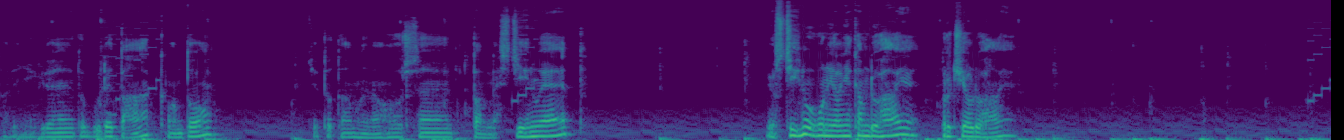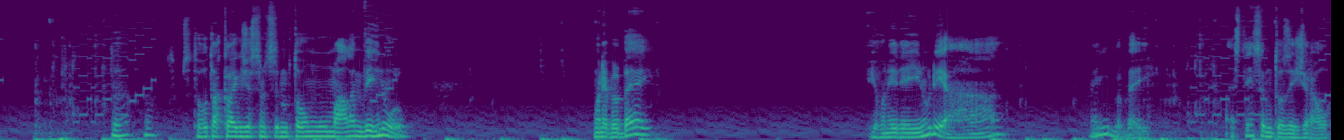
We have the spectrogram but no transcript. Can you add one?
Tady někde to bude tak, mám to. Je to tamhle nahoře, tam nestihnu jet. Jo, stihnu, on jel někam do háje. Proč jel do háje? No, no, jsem toho takhle, že jsem se tomu málem vyhnul. On je blbej. Jo, on jede jinudy, aha. Není blbej. Ale stejně jsem to zežral.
